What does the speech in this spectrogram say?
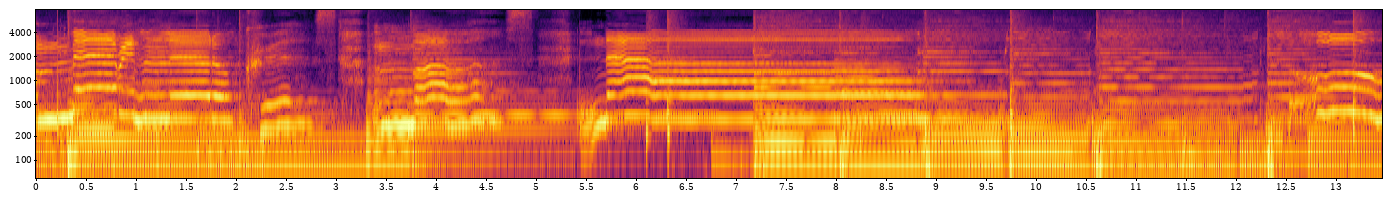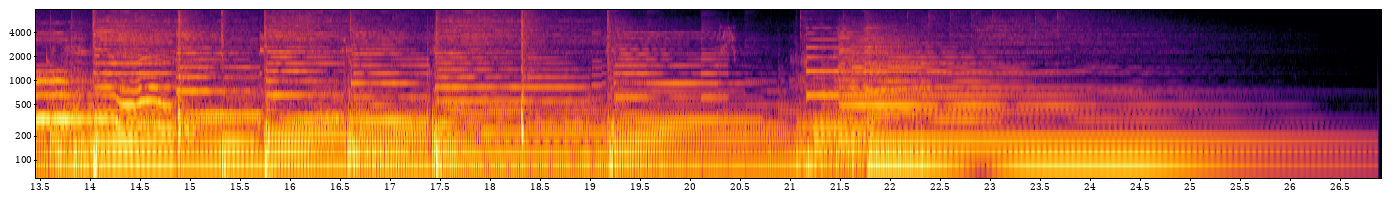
I'm merry little Christmas.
